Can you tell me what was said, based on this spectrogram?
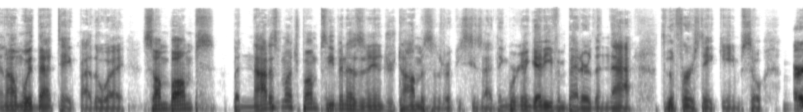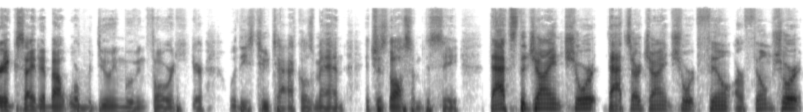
And I'm with that take, by the way. Some bumps, but not as much bumps even as an Andrew Thomas's rookie season. I think we're going to get even better than that to the first eight games. So very excited about what we're doing moving forward here with these two tackles, man. It's just awesome to see. That's the giant short. That's our giant short film, our film short.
